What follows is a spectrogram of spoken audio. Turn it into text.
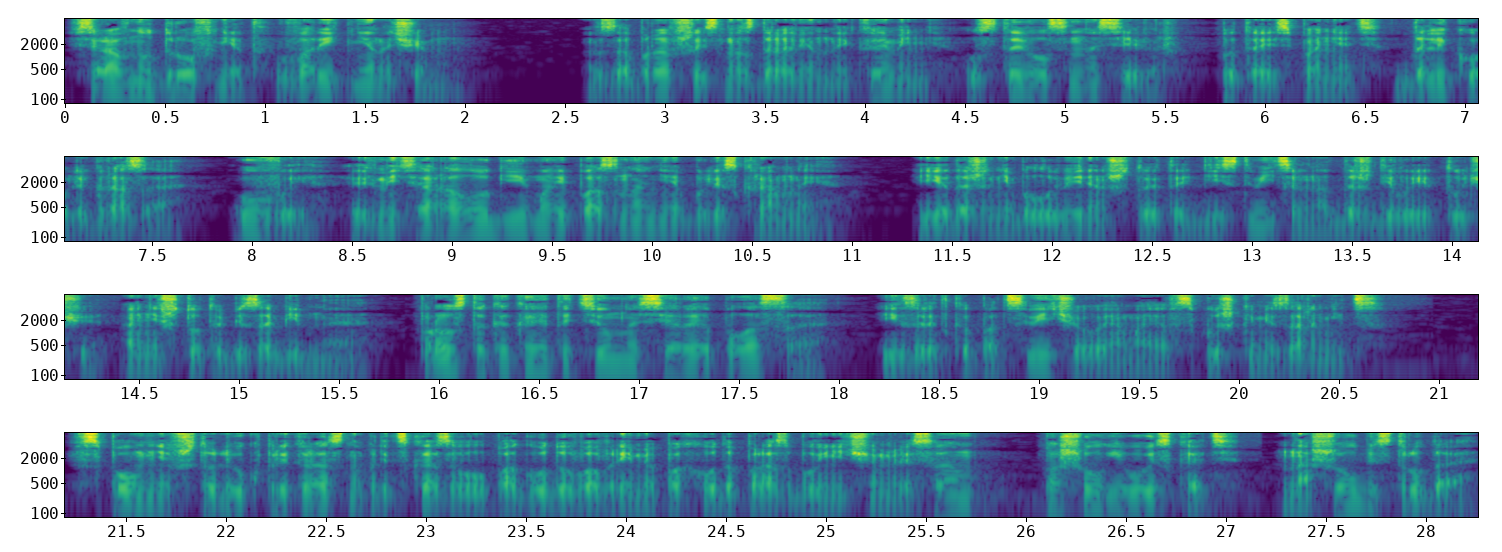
Все равно дров нет, варить не на чем. Забравшись на здоровенный камень, уставился на север, пытаясь понять, далеко ли гроза. Увы, в метеорологии мои познания были скромны. Я даже не был уверен, что это действительно дождевые тучи, а не что-то безобидное. Просто какая-то темно-серая полоса, изредка подсвечиваемая вспышками зорниц. Вспомнив, что Люк прекрасно предсказывал погоду во время похода по разбойничьим лесам, пошел его искать. Нашел без труда.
